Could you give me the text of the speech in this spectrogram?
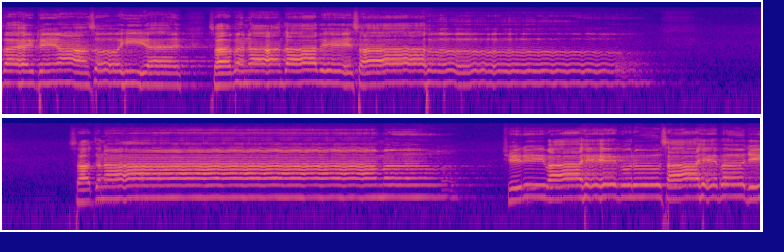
ਬੈਠਿਆ ਸੋਈ ਹੈ ਸਭਨਾ ਦਾ ਵੇਸਾਹੋ। ਸਤਨਾਮ ਸ਼੍ਰੀ ਵਾਹਿਗੁਰੂ ਸਾਹਿਬ ਜੀ।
